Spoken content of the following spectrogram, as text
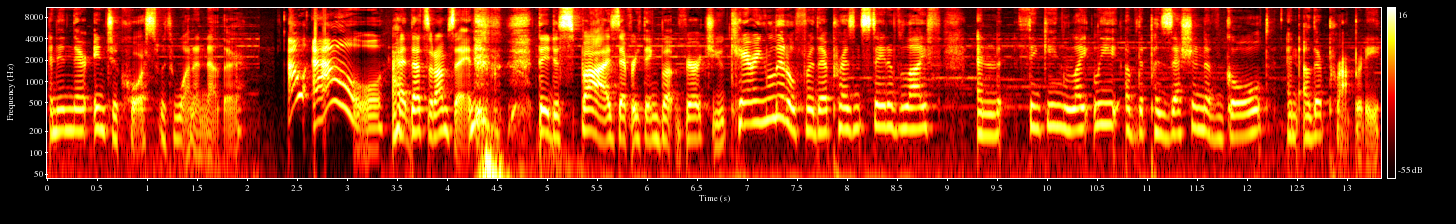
and in their intercourse with one another. I- That's what I'm saying. they despised everything but virtue, caring little for their present state of life, and thinking lightly of the possession of gold and other property,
